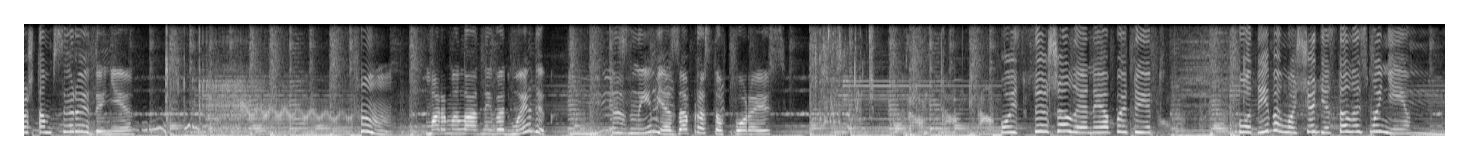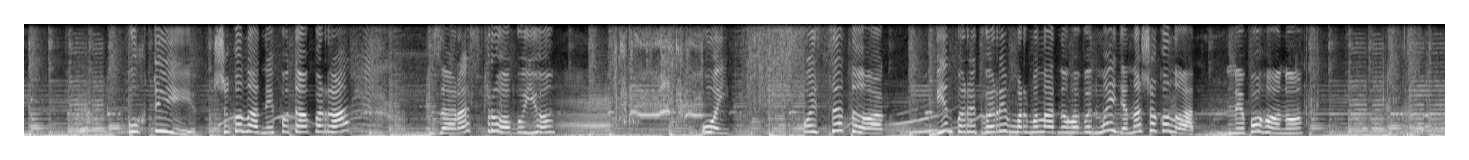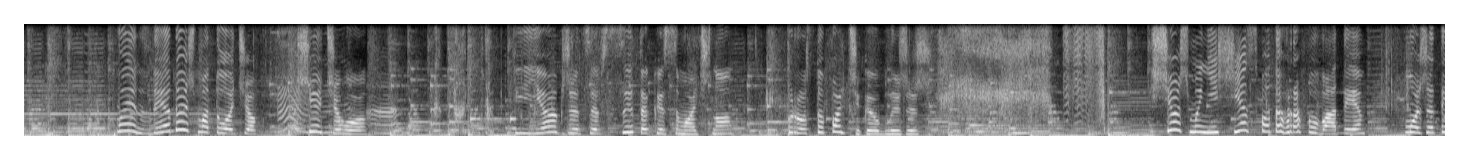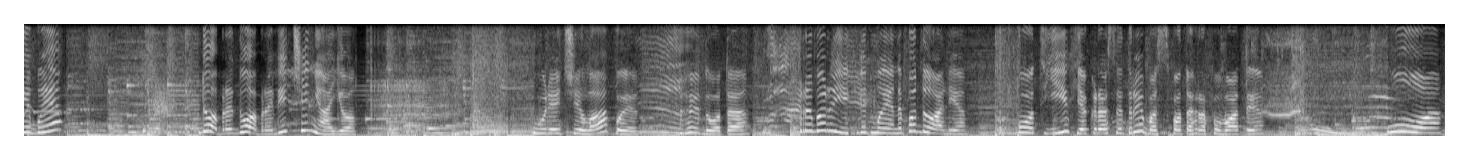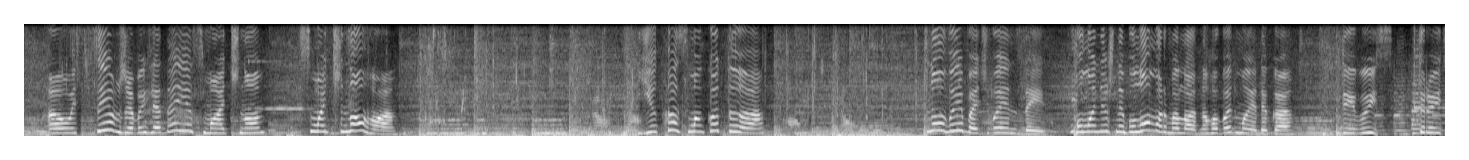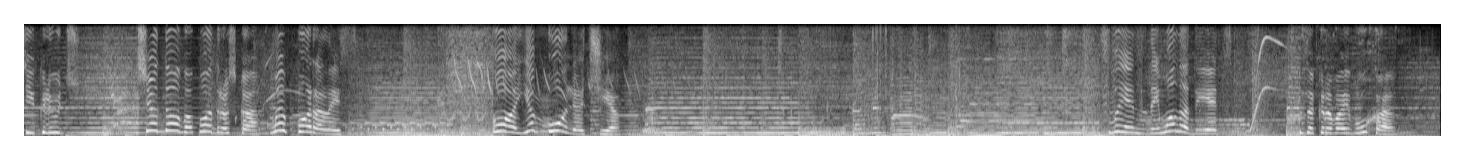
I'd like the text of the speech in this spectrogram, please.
Що ж там всередині? Хм, мармеладний ведмедик? З ним я запросто впораюсь. Ось це шалений апетит. Подивимось, що дісталось мені. Ух ти! Шоколадний фотоапарат. Зараз спробую. Ой, ось це так. Він перетворив мармеладного ведмедя на шоколад. Непогано. Шматочок. Ще чого. І як же це все таки смачно. Просто пальчики оближеш. Що ж мені ще сфотографувати? Може, тебе? Добре, добре, відчиняю. Курячі лапи? Гидота. Прибери їх від мене подалі. От їх якраз і треба сфотографувати. О, а ось вже виглядає смачно. Смачного. Яка смакота. Ну, вибач, Венздей. У мене ж не було мармеладного ведмедика. Дивись, третій ключ. Чудова подружка, ми впорались. О, як боляче. Венздей, молодець. Закривай вуха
